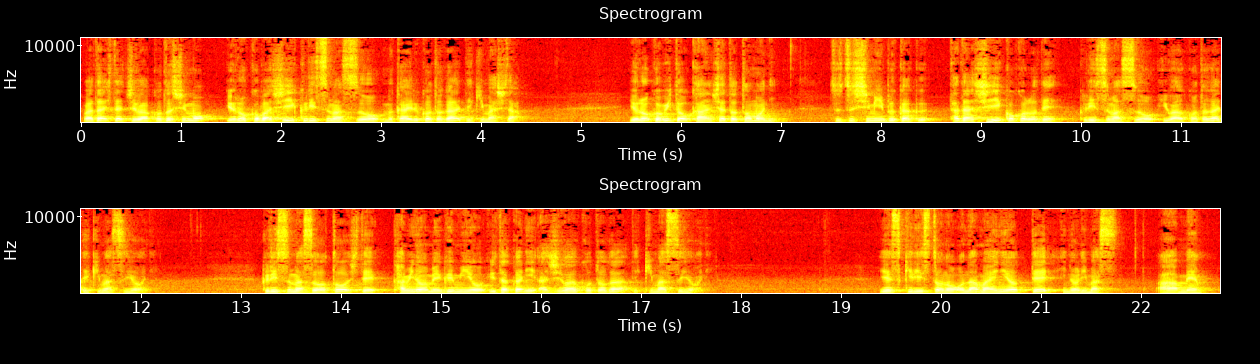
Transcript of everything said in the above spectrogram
私たちは今年も喜ばしいクリスマスを迎えることができました。喜びと感謝とともに慎み深く正しい心でクリスマスを祝うことができますように。クリスマスを通して神の恵みを豊かに味わうことができますように。イエス・キリストのお名前によって祈ります。アーメン。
